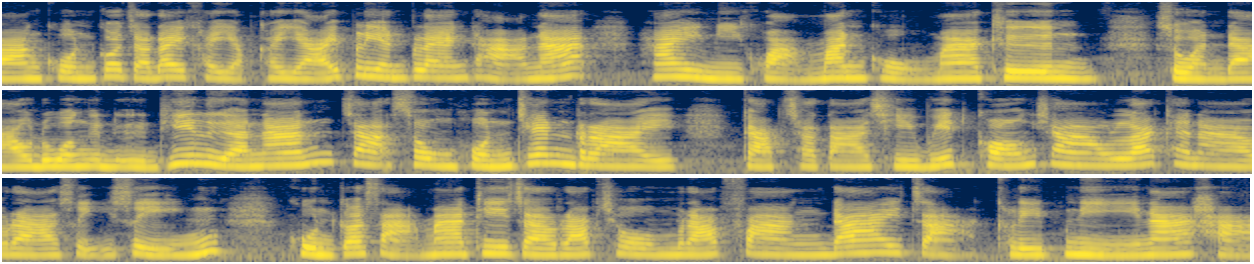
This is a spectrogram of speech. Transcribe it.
บางคนก็จะได้ขยับขยายเปลี่ยนแปลงฐานะ ให้มีความมั่นคงมากขึ้น ส่วนดาวดวงอื่น ๆ ที่เหลือนั้นจะส่งผลเช่นไร กับชะตาชีวิตของชาวลัคนาราศีสิงห์คุณก็สามารถที่จะรับชมรับฟังได้จากคลิปนี้นะคะ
